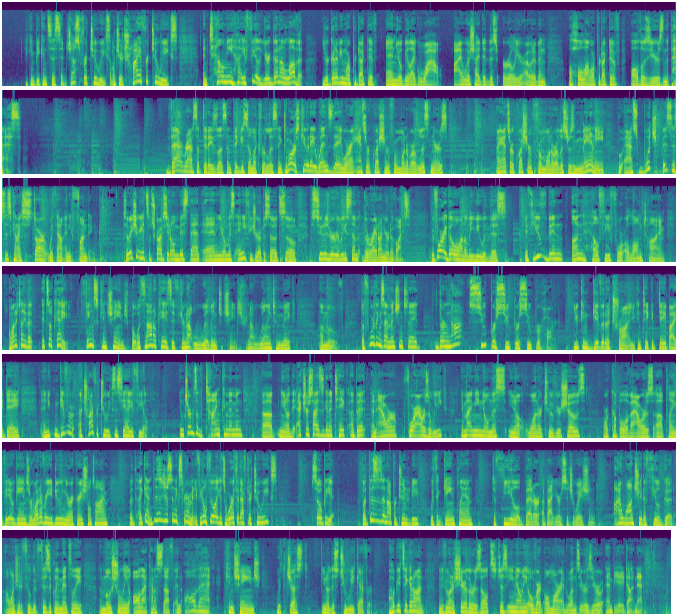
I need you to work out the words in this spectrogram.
You can be consistent just for two weeks. I want you to try it for two weeks and tell me how you feel. You're going to love it. You're going to be more productive and you'll be like, wow, I wish I did this earlier. I would have been a whole lot more productive all those years in the past. That wraps up today's lesson. Thank you so much for listening. Tomorrow's Q&A Wednesday where I answer a question from one of our listeners. I answer a question from one of our listeners, Manny, who asks, which businesses can I start without any funding? So make sure you hit subscribe so you don't miss that and you don't miss any future episodes. So as soon as we release them, they're right on your device. Before I go, I want to leave you with this. If you've been unhealthy for a long time, I want to tell you that it's okay. Things can change, but what's not okay is if you're not willing to change, if you're not willing to make a move. The four things I mentioned today, they're not super, super, super hard. You can give it a try. You can take it day by day, and you can give it a try for two weeks and see how you feel. In terms of time commitment, uh, you know, the exercise is going to take a bit, an hour, four hours a week. It might mean you'll miss, you know, one or two of your shows or a couple of hours uh, playing video games or whatever you do in your recreational time. But again, this is just an experiment. If you don't feel like it's worth it after two weeks, so be it. But this is an opportunity with a game plan to feel better about your situation. I want you to feel good. I want you to feel good physically, mentally, emotionally, all that kind of stuff. And all that can change with just, you know, this two week effort. I hope you take it on. And if you want to share the results, just email me over at omar at 100mba.net.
